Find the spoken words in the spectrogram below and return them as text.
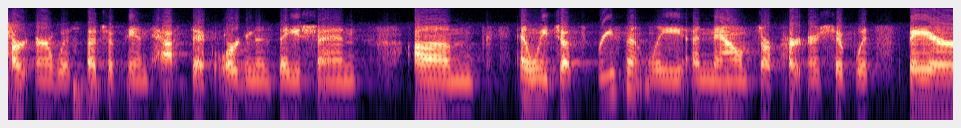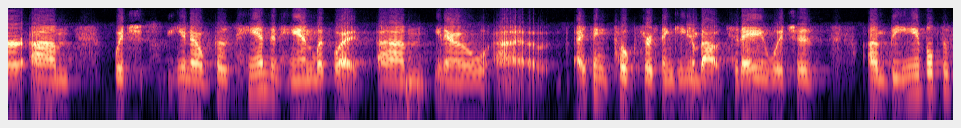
partner with such a fantastic organization. Um, and we just recently announced our partnership with Spare, um, which you know goes hand in hand with what um, you know uh, I think folks are thinking about today, which is um, being able to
